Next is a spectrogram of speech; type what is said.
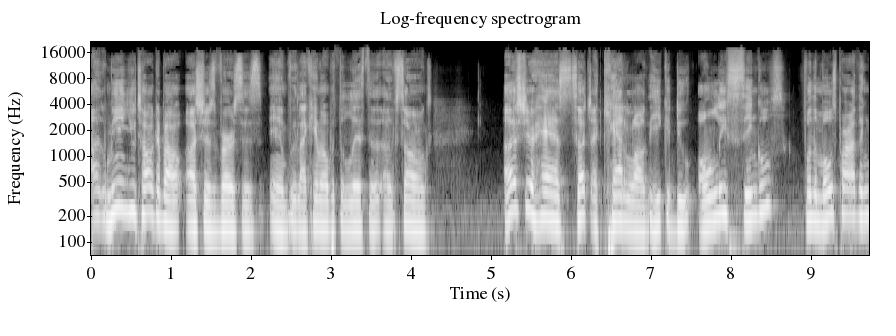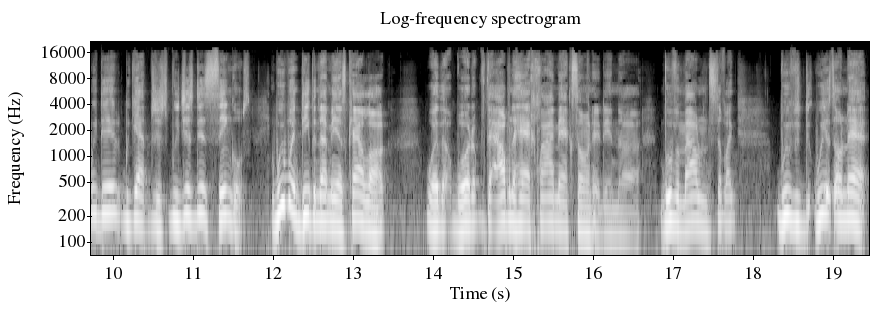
Uh, me and you talked about Usher's verses, and we like came up with the list of, of songs. Usher has such a catalog that he could do only singles for the most part, I think we did. We got just we just did singles. We went deep in that man's catalog, where the, the album that had climax on it and uh, moving mountain and stuff like. We was, we was on that,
